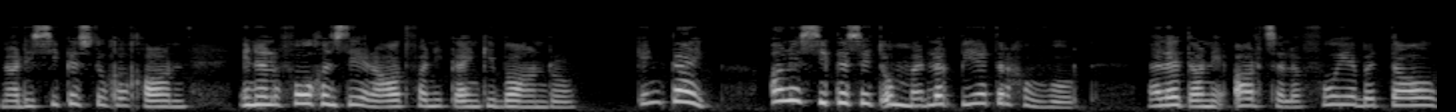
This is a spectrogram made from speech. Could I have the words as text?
na die siekes toegegaan en hulle volgens die raad van die kynkie behandel. En kyk, alle siekes het onmiddellik beter geword. Hulle het aan die arts hulle fooie betaal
